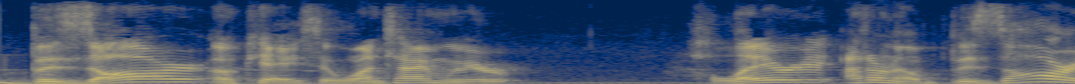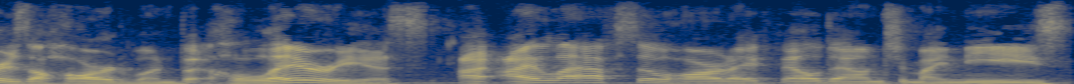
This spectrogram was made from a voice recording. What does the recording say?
bizarre. Okay, so one time we were hilarious. I don't know. Bizarre is a hard one, but hilarious. I, I laughed so hard I fell down to my knees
